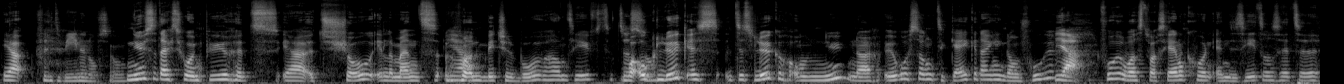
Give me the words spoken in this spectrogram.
Ja, verdwenen of zo. nu is het echt gewoon puur het, ja, het show-element Ja. wat een beetje de bovenhand heeft. Wat zo. ook leuk is, het is leuker om nu naar Eurosong te kijken, denk ik, dan vroeger. Ja, Vroeger was het waarschijnlijk gewoon in de zetel zitten,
